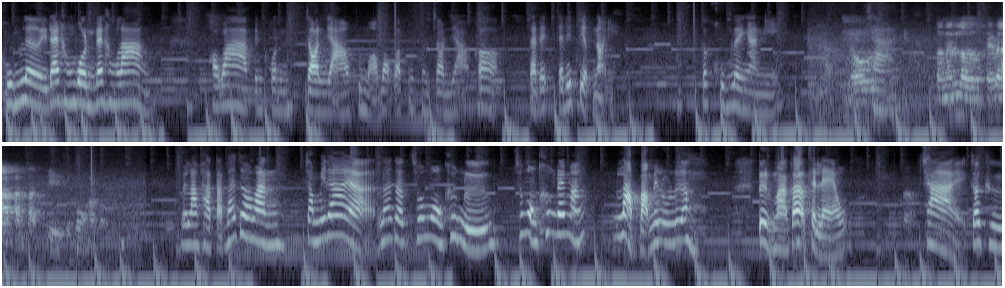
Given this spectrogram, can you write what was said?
คุ้มเลยได้ทั้งบนได้ทั้งล่าง เพราะว่าเป็นคนจรยาว คุณหมอบอกว่าเป็นคนจรยาวก็จะได้จะได้เปรียบหน่อย ก็คุ้มเลยงานนี้แล้วใช่ตอนนั้นเราใช้เวลาผ่าตัดกี่ชั่วโมงครับผมเวลาผ่าตัดน่าจะประมาณ จำไม่ได้อะ น่าจะชั่วโมงครึ่งหรือ ชั่วโมงครึ่งได้มั้ง หลับอะไม่รู้เรื่อง ตื่นมาก็เสร็จแล้ว ใช่ ก็คือ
